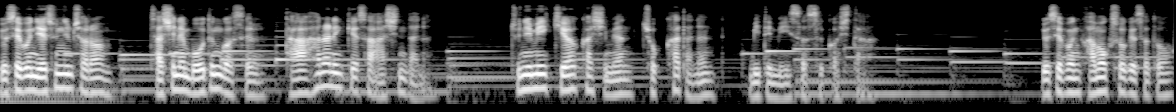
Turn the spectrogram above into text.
요셉은 예수님처럼 자신의 모든 것을 다 하나님께서 아신다는 주님이 기억하시면 족하다는 믿음이 있었을 것이다. 요셉은 감옥 속에서도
